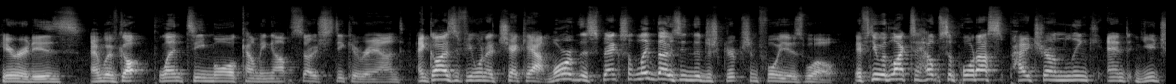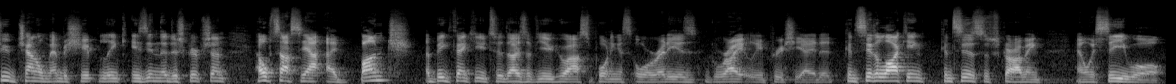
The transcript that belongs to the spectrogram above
here it is. And we've got plenty more coming up, so stick around. And guys, if you wanna check out more of the specs, I'll leave those in the description for you as well. If you would like to help support us, Patreon link and YouTube channel membership link is in the description. Helps us out a bunch. A big thank you to those of you who are supporting us already is greatly appreciated. Consider liking, consider subscribing, and we'll see you all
